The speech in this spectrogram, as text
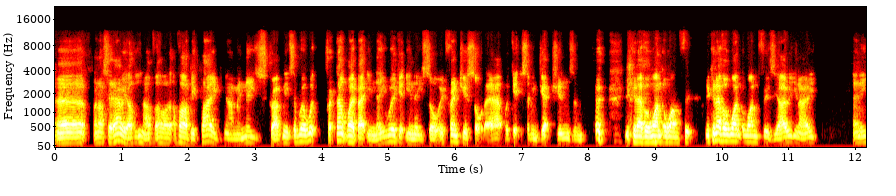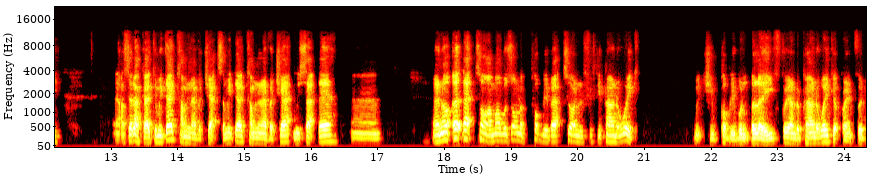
Uh, and I said, Harry, I've, you know, I've, I've hardly played. You know, my knee's struggling. He said, Well, don't worry about your knee. We'll get your knee sorted. Frenchie will sort that out. We'll get you some injections, and you can have a one to one. You can have a one to one physio. You know, and he. I said, okay, can we dad come and have a chat? So my dad come and have a chat, and we sat there. Uh, and I, at that time, I was on a, probably about two hundred and fifty pound a week, which you probably wouldn't believe, three hundred pound a week at Brentford.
